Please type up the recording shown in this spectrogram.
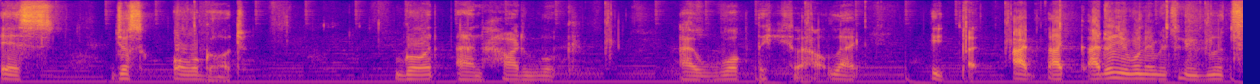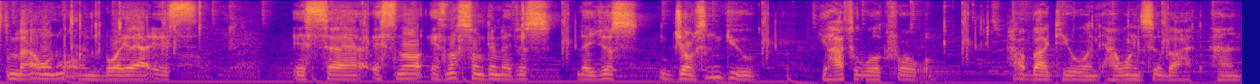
it's just all God. God and hard work. I work the hell out. Like it I I, I, I don't even want to be good to my own own boy. yeah, it's it's uh it's not it's not something that just that just jumps on you. You have to work forward. how about you? And I want it so bad, and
